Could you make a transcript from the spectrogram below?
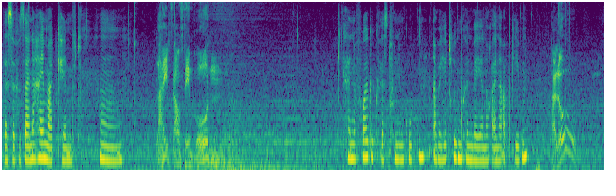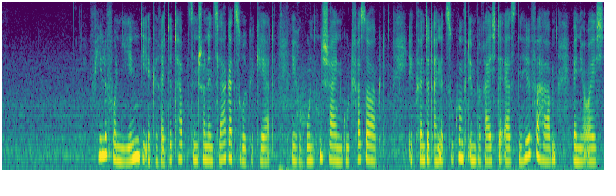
dass er für seine Heimat kämpft. Hm. Bleibt auf dem Boden! keine Folgequest von dem Guten, aber hier drüben können wir ja noch eine abgeben. Hallo? Viele von jenen, die ihr gerettet habt, sind schon ins Lager zurückgekehrt. Ihre Wunden scheinen gut versorgt. Ihr könntet eine Zukunft im Bereich der ersten Hilfe haben, wenn ihr euch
